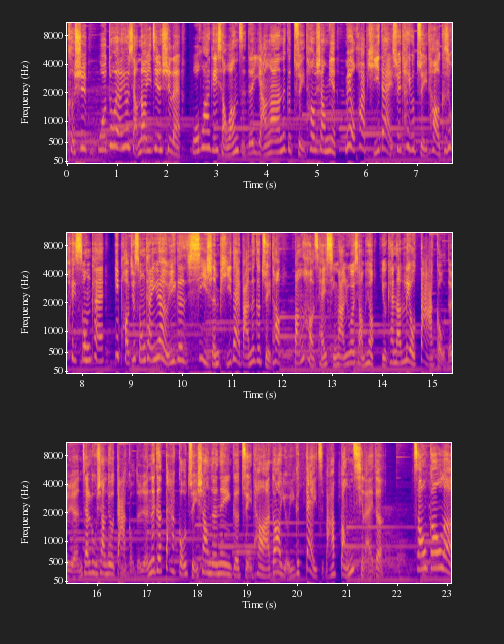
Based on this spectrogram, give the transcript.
可是我突然又想到一件事嘞，我画给小王子的羊啊，那个嘴套上面没有画皮带，所以它有嘴套，可是会松开，一跑就松开，因为要有一个细绳皮带把那个嘴套绑好才行嘛。如果小朋友有看到遛大狗的人，在路上遛大狗的人，那个大狗嘴上的那个嘴套啊，都要有一个带子把它绑起来的。糟糕了，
